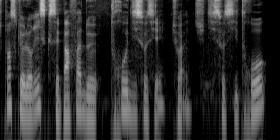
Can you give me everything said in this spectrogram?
je pense que le risque, c'est parfois de trop dissocier, tu vois. Tu dissocies trop,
